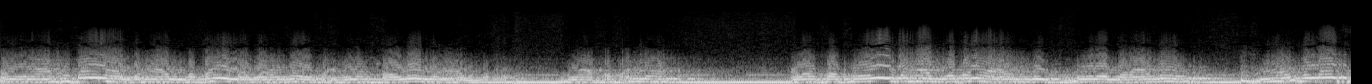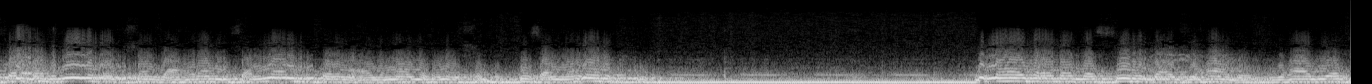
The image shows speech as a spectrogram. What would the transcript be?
منافقان جہاد بکن مجازن فاہمہ قولی جہاد بکن. منافقان اگر تفصیلی جہاد بکن آئیت دور درازی. مردمت تبدیل بکشن ظاہران مسلمان بکن آدمان بکن مسلمان. بکن الله تعالى دستور الجهاد جهادية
